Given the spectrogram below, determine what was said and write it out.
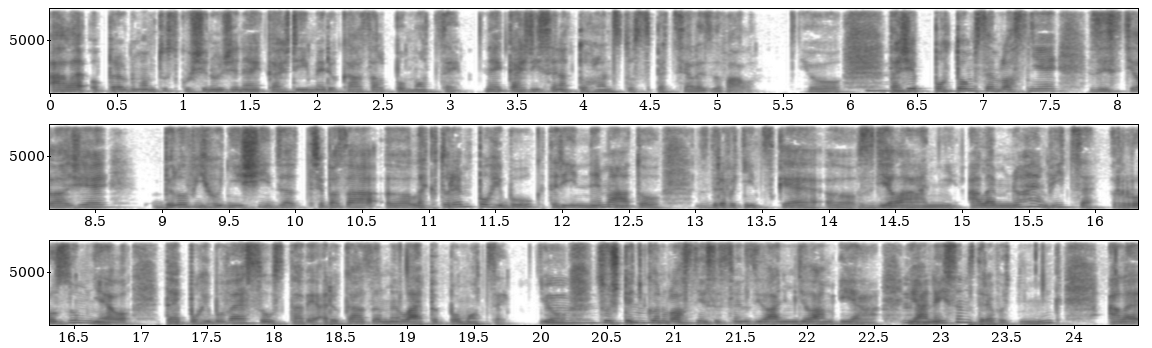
Ale opravdu mám tu zkušenost, že ne každý mi dokázal pomoci. Ne každý se na tohle specializuje specializoval. Jo. Mm. Takže potom jsem vlastně zjistila, že bylo výhodnější jít za, třeba za uh, lektorem pohybu, který nemá to zdravotnické uh, vzdělání, ale mnohem více rozuměl té pohybové soustavě a dokázal mi lépe pomoci. Jo, mm. což teď mm. vlastně se svým vzděláním dělám i já. Mm. Já nejsem zdravotník, ale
